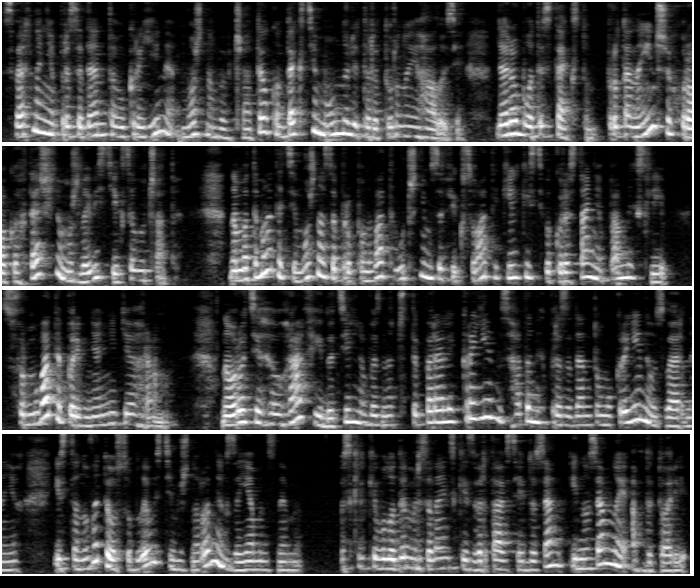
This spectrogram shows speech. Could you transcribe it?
Звернення президента України можна вивчати у контексті мовно-літературної галузі для роботи з текстом, проте на інших уроках теж є можливість їх залучати. На математиці можна запропонувати учням зафіксувати кількість використання певних слів, сформувати порівнянні діаграми. На уроці географії доцільно визначити перелік країн, згаданих президентом України у зверненнях, і встановити особливості міжнародних взаємин з ними. Оскільки Володимир Зеленський звертався і до іноземної аудиторії,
